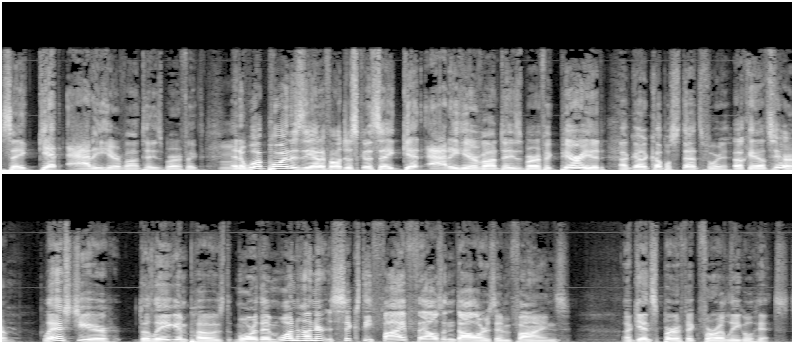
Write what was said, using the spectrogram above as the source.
say, get out of here, Vontaze Burfict. Mm. And at what point is the NFL just going to say, get out of here, Vontaze Burfict, period? I've got a couple stats for you. Okay, let's hear them. Last year, the league imposed more than $165,000 in fines against Burfict for illegal hits.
